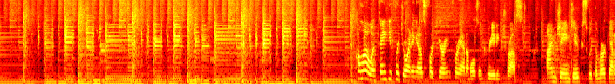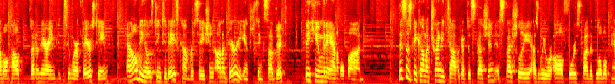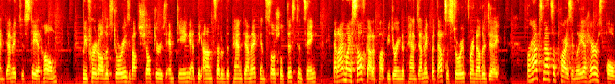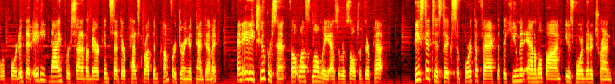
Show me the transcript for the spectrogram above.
Hello, and thank you for joining us for Caring for Animals and Creating Trust. I'm Jane Dukes with the Merck Animal Health Veterinary and Consumer Affairs team, and I'll be hosting today's conversation on a very interesting subject the human animal bond. This has become a trendy topic of discussion, especially as we were all forced by the global pandemic to stay at home. We've heard all the stories about shelters emptying at the onset of the pandemic and social distancing, and I myself got a puppy during the pandemic, but that's a story for another day. Perhaps not surprisingly, a Harris poll reported that 89% of Americans said their pets brought them comfort during the pandemic, and 82% felt less lonely as a result of their pet. These statistics support the fact that the human animal bond is more than a trend.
